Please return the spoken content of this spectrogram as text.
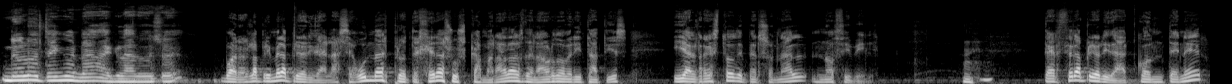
no lo tengo nada claro eso, ¿eh? Bueno, es la primera prioridad. La segunda es proteger a sus camaradas de la Ordo Veritatis y al resto de personal no civil. Tercera prioridad, contener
